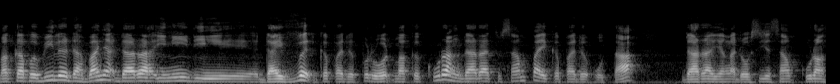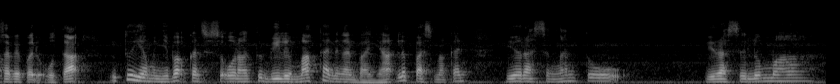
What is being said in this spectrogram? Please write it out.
maka apabila dah banyak darah ini di divert kepada perut maka kurang darah tu sampai kepada otak darah yang ada oksigen kurang sampai pada otak itu yang menyebabkan seseorang tu bila makan dengan banyak lepas makan dia rasa ngantuk dia rasa lemah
